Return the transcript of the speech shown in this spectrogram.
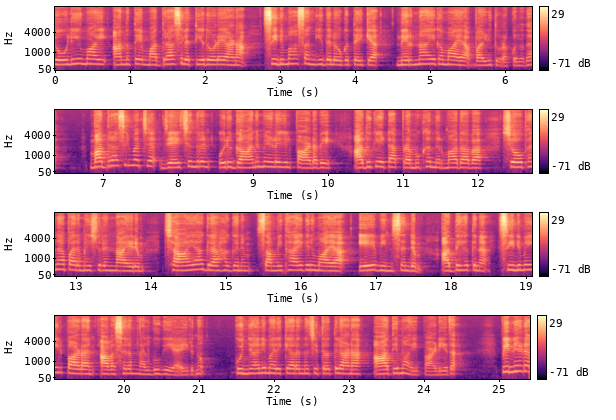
ജോലിയുമായി അന്നത്തെ മദ്രാസിലെത്തിയതോടെയാണ് സിനിമാ സംഗീത ലോകത്തേക്ക് നിർണായകമായ വഴി തുറക്കുന്നത്. മദ്രാസിൽ വച്ച് ജയചന്ദ്രൻ ഒരു ഗാനമേളയിൽ പാടവേ അതുകേട്ട പ്രമുഖ നിർമ്മാതാവ് ശോഭന പരമേശ്വരൻ നായരും ഛായാഗ്രാഹകനും സംവിധായകനുമായ എ വിൻസെന്റും അദ്ദേഹത്തിന് സിനിമയിൽ പാടാൻ അവസരം നൽകുകയായിരുന്നു. കുഞ്ഞാലി മരിക്കാർ എന്ന ചിത്രത്തിലാണ് ആദ്യമായി പാടിയത്. പിന്നീട്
